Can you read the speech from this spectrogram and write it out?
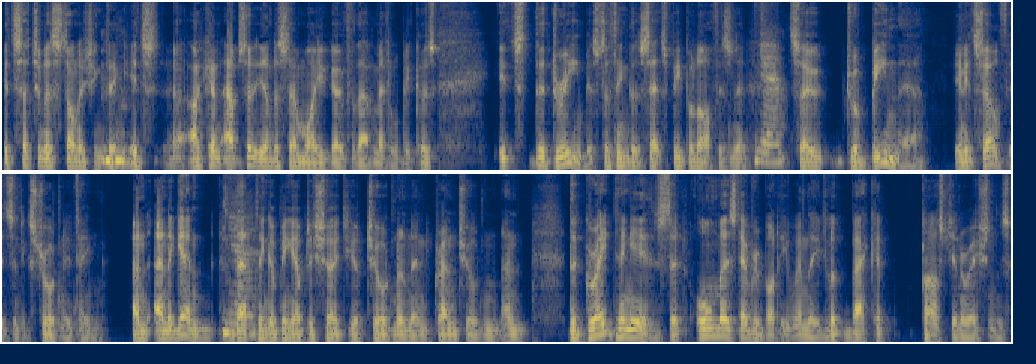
It's such an astonishing thing. Mm-hmm. It's, I can absolutely understand why you go for that medal because it's the dream. It's the thing that sets people off, isn't it? yeah So to have been there in itself is an extraordinary thing. And and again, Yeah. that thing of being able to show it to your children and then grandchildren. And the great thing is that almost everybody, when they look back at past generations,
